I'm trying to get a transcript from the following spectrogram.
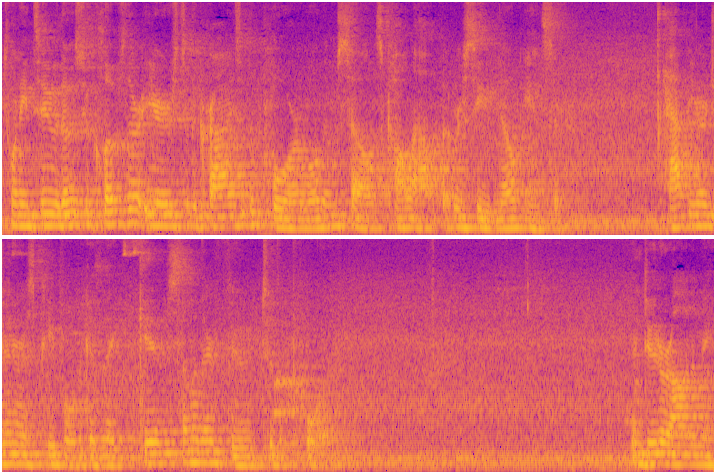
22 Those who close their ears to the cries of the poor will themselves call out but receive no answer. Happy are generous people because they give some of their food to the poor. In Deuteronomy,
